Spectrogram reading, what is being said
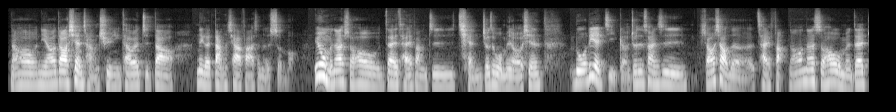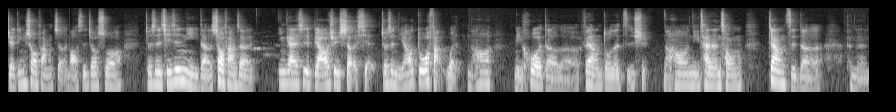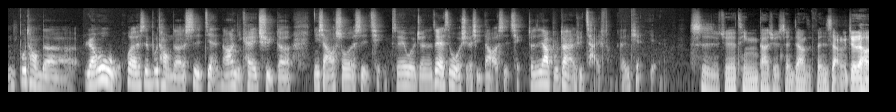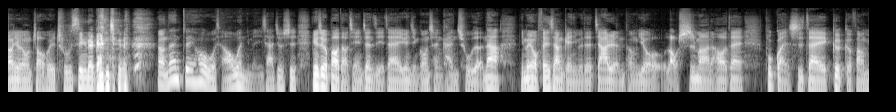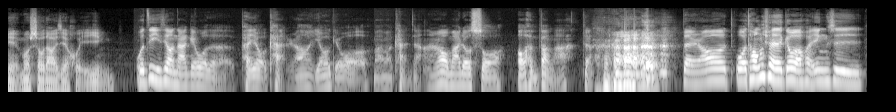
然后你要到现场去，你才会知道那个当下发生了什么。因为我们那时候在采访之前，就是我们有先罗列几个，就是算是。小小的采访，然后那时候我们在决定受访者，老师就说，就是其实你的受访者应该是不要去设限，就是你要多访问，然后你获得了非常多的资讯，然后你才能从这样子的可能不同的人物或者是不同的事件，然后你可以取得你想要说的事情。所以我觉得这也是我学习到的事情，就是要不断的去采访跟田野。是，觉得听大学生这样子分享，觉得好像有种找回初心的感觉。嗯，但最后我想要问你们一下，就是因为这个报道前一阵子也在愿景工程刊出了，那你们有分享给你们的家人、朋友、老师吗？然后在不管是在各个方面有没有收到一些回应？我自己是有拿给我的朋友看，然后也有给我妈妈看，这样，然后我妈就说：“哦，很棒啊。”这样。对，然后我同学给我的回应是。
